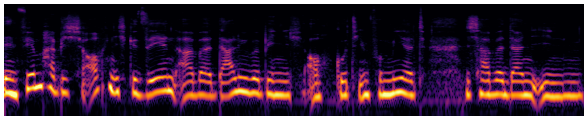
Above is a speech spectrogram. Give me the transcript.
den Film habe ich auch nicht gesehen, aber darüber bin ich auch gut informiert. Ich habe dann in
